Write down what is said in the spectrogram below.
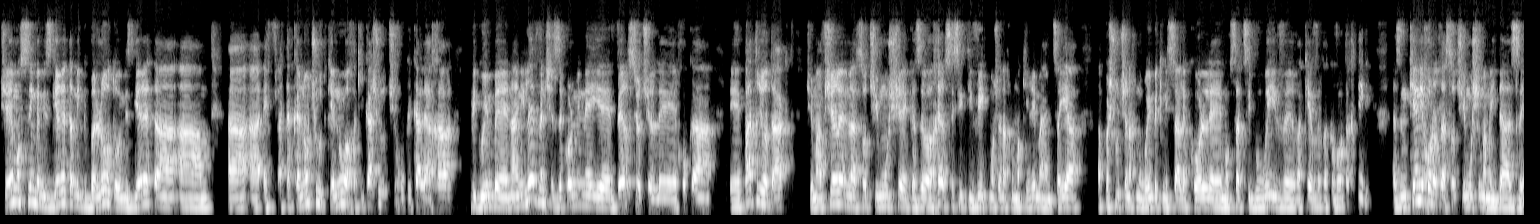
שהם עושים במסגרת המגבלות או במסגרת התקנות שהותקנו, החקיקה שחוקקה לאחר פיגועים ב-9-11, שזה כל מיני אה, ורסיות של אה, חוק ה-Patriot Act, שמאפשר להם לעשות שימוש כזה או אחר, CCTV, כמו שאנחנו מכירים, האמצעי הפשוט שאנחנו רואים בכניסה לכל מוסד ציבורי ורכבת, רכבות תחתית, אז הן כן יכולות לעשות שימוש עם המידע הזה.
